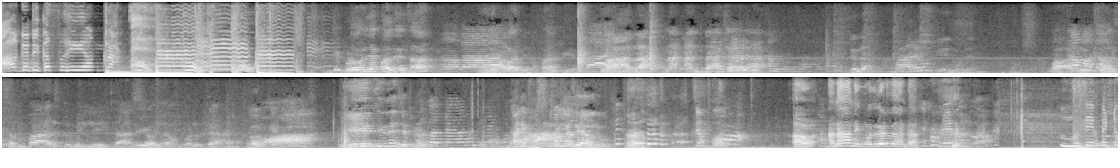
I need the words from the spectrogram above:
ఆగడి కసయ్యా. ఇప్పుడు ఏం చెప్పాలి తెలుసా? చెప్పాలి కోసం వెళ్ళి చెప్పినాడు. కానీ కష్టంగా చేయాలి నువ్వు. అన్నా నీకు ముద్దు పెడతానంట. ముద్దే పెట్టు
